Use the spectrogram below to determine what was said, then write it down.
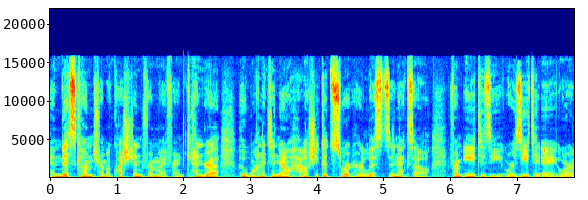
And this comes from a question from my friend Kendra, who wanted to know how she could sort her lists in Excel from A to Z, or Z to A, or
